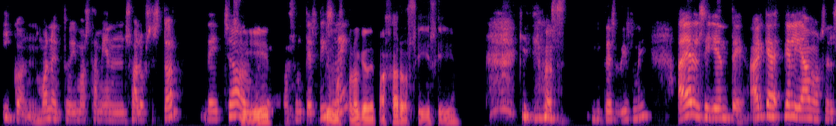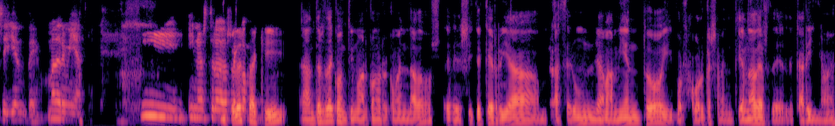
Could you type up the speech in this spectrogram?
y con, bueno, tuvimos también Swallows Store, de hecho, sí, hicimos un test Disney. coloquio de pájaros, sí, sí. que hicimos un test Disney. A ver, el siguiente, a ver qué, liamos el siguiente, madre mía. Y, y nuestros... Entonces aquí, antes de continuar con los recomendados, eh, sí que querría hacer un llamamiento y por favor que se me entienda desde el cariño. ¿eh?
